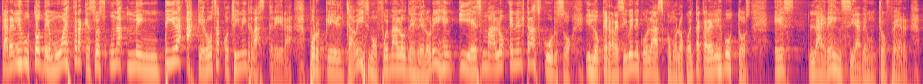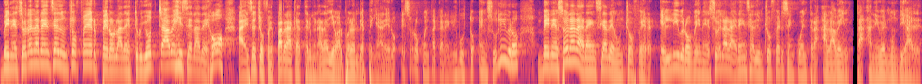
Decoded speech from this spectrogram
Carelis Busto demuestra que eso es una mentira asquerosa, cochina y rastrera, porque el chavismo fue malo desde el origen y es malo en el transcurso. Y lo que recibe Nicolás, como lo cuenta Carelis Bustos, es la herencia de un chofer. Venezuela es la herencia de un chofer, pero la destruyó Chávez y se la dejó a ese chofer para que terminara de llevar por el despeñadero. Eso lo cuenta Carelis Busto en su libro Venezuela la herencia de un chofer. El libro Venezuela la herencia de un chofer se encuentra a la venta a nivel mundial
